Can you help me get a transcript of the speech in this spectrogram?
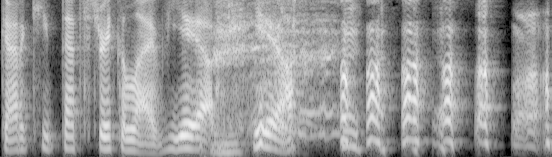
got to keep that streak alive. Yeah, yeah.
